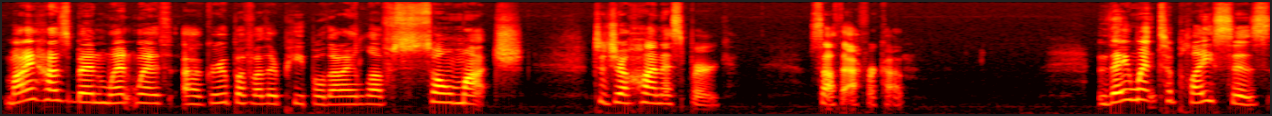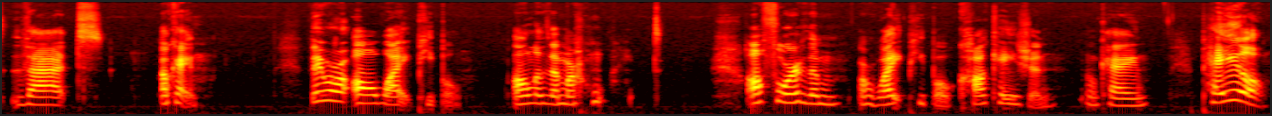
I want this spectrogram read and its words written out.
My husband went with a group of other people that I love so much to Johannesburg, South Africa. They went to places that, okay, they were all white people. All of them are white. All four of them are white people, Caucasian, okay? Pale.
